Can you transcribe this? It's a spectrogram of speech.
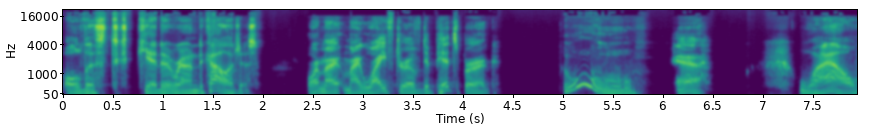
oldest kid around to colleges. Or my my wife drove to Pittsburgh. Ooh, Yeah. Wow.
